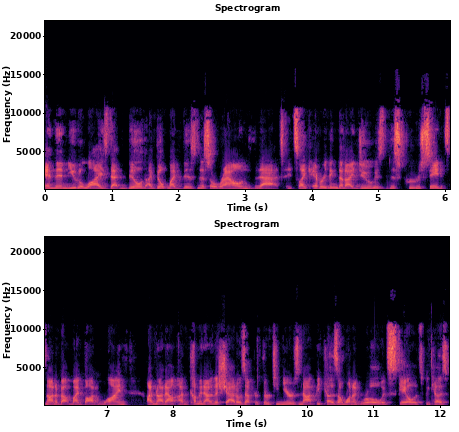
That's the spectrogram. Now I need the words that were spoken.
And then utilize that and build. I built my business around that. It's like everything that I do is this crusade. It's not about my bottom line. I'm not out, I'm coming out of the shadows after 13 years, not because I want to grow and scale. It's because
